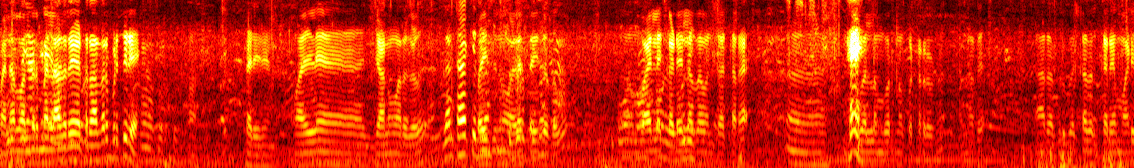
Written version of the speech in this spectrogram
ಫೈನಲ್ ಬಂದ್ರ ಮೇಲೆ ಆದ್ರೆ ಎಟ್ರ ಆದ್ರೆ ಬಿಡ್ತೀರಿ? ಹಾಂ ಸರಿ ರೀ. ಒಳ್ಳೆ ಜಾನುವಾರುಗಳು. ಸೈಜನ್ನು ಒಳ್ಳೆ ಸೈಜ್ ಅದಾವು. ಕಡೆ ಕಡೆಯಲ್ಲಿ ಅದಾವ ಅಂತ ಹೇಳ್ತಾರೆ. ಮೊಬೈಲ್ ನಂಬರ್ನು ಕೊಟ್ಟಾರ ಅವ್ರನ್ನ ಅನ್ನೋದು. ಯಾರಾದ್ರೂ ಬೇಕಾದ್ರೆ ಕರೆ ಮಾಡಿ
